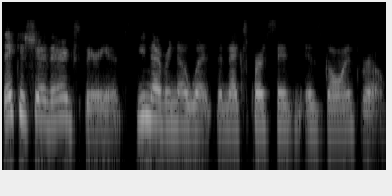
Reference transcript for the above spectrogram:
they can share their experience you never know what the next person is going through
